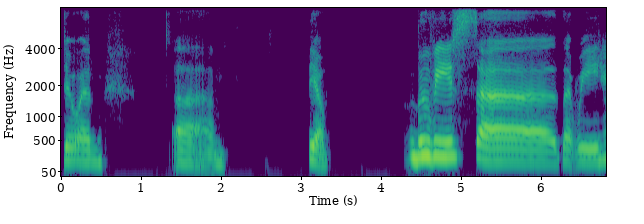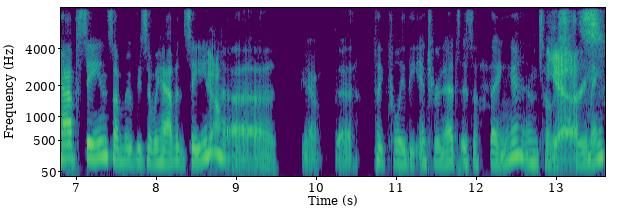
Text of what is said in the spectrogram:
doing, um, you know, movies uh, that we have seen, some movies that we haven't seen. Yeah. Uh, you know, the, thankfully the internet is a thing, and so yes. it's streaming.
